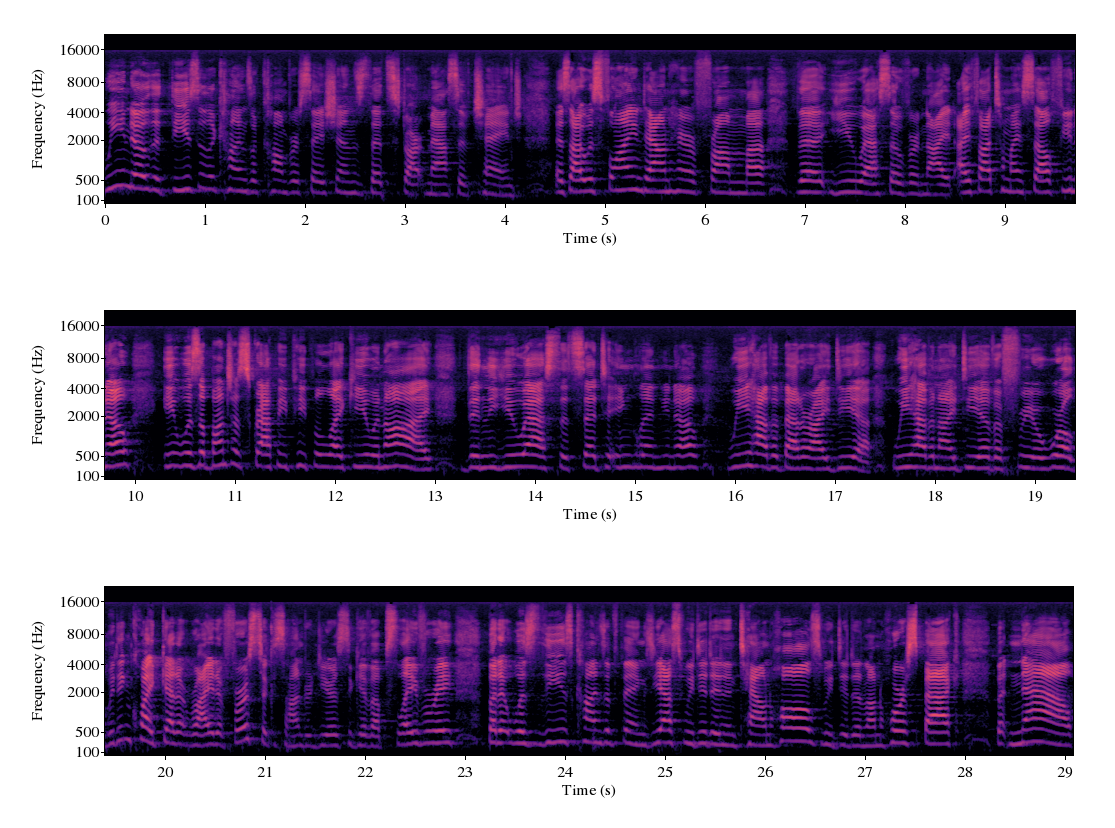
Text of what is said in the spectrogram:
we know that these are the kinds of conversations that start massive change. As I was flying down here from uh, the US overnight, I thought to myself, you know, it was a bunch of scrappy people like you and I in the US that said to England, you know, we have a better idea. We have an idea of a freer world. We didn't quite get it right at first. It took us 100 years to give up slavery, but it was these kinds of things. Yes, we did it in town halls, we did it on horseback, but now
